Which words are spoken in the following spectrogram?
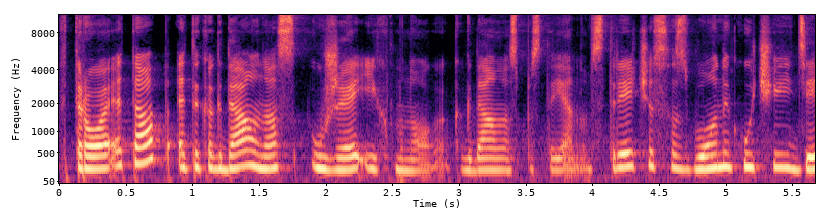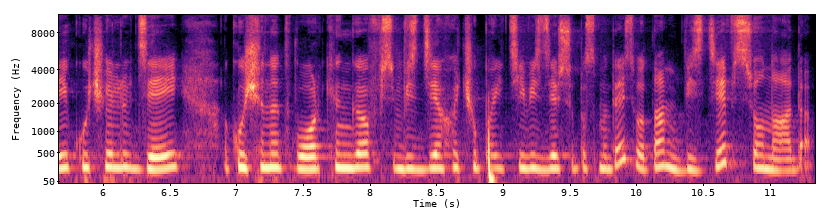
Второй этап — это когда у нас уже их много, когда у нас постоянно встречи, созвоны, куча идей, куча людей, куча нетворкингов, везде хочу пойти, везде все посмотреть, вот нам везде все надо.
